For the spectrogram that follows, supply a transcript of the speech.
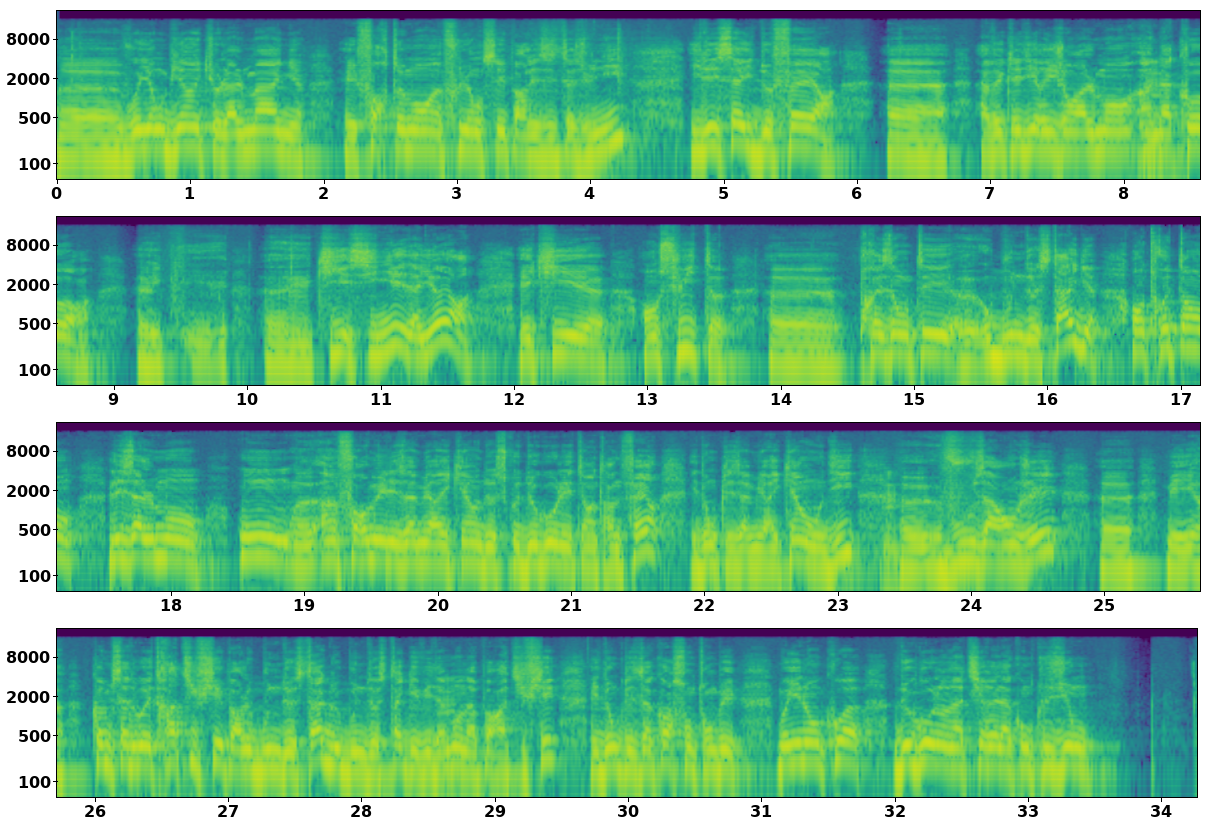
Euh, voyant bien que l'Allemagne est fortement influencée par les États-Unis, il essaye de faire euh, avec les dirigeants allemands un mm. accord euh, euh, qui est signé d'ailleurs et qui est ensuite présenté au Bundestag. Entre-temps, les Allemands ont informé les Américains de ce que De Gaulle était en train de faire et donc les Américains ont dit mm. vous vous arrangez, mais comme ça doit être ratifié par le Bundestag, le Bundestag évidemment mm. n'a pas ratifié et donc les accords sont tombés. Moyennant quoi, De Gaulle en a tiré la conclusion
